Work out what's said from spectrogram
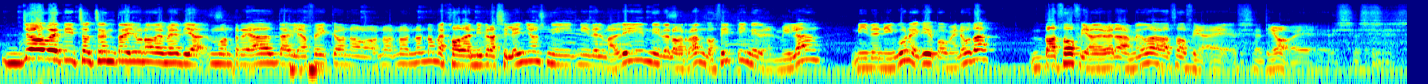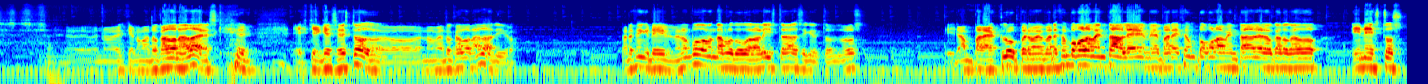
Jovetic 81 de media. Monreal, Tagliafico, no, no, no, no me jodan ni brasileños, ni, ni del Madrid, ni del Orlando City, ni del Milán, ni de ningún equipo. Menuda bazofia, de verdad, menuda bazofia. Eh, tío, eh, no, es que no me ha tocado nada, es que... Es que, ¿qué es esto? No me ha tocado nada, tío. Parece increíble, no puedo mandarlo todo a la lista, así que estos dos irán para el club, pero me parece un poco lamentable, ¿eh? Me parece un poco lamentable lo que ha tocado en estos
